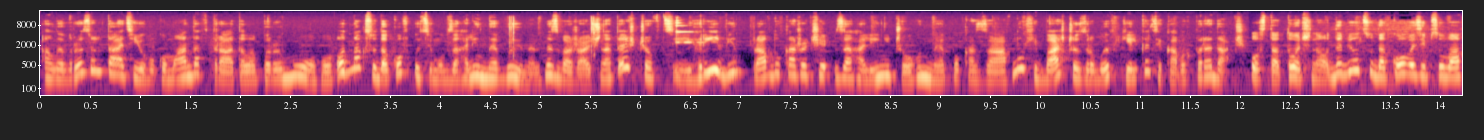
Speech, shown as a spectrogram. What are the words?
але в результаті його команда втратила перемогу. Однак Судаков у цьому взагалі не винен, незважаючи на те, що в цій грі він, правду кажучи, взагалі нічого не показав. Ну хіба що зробив кілька цікавих передач. Остаточно дебют Судакова зіпсував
